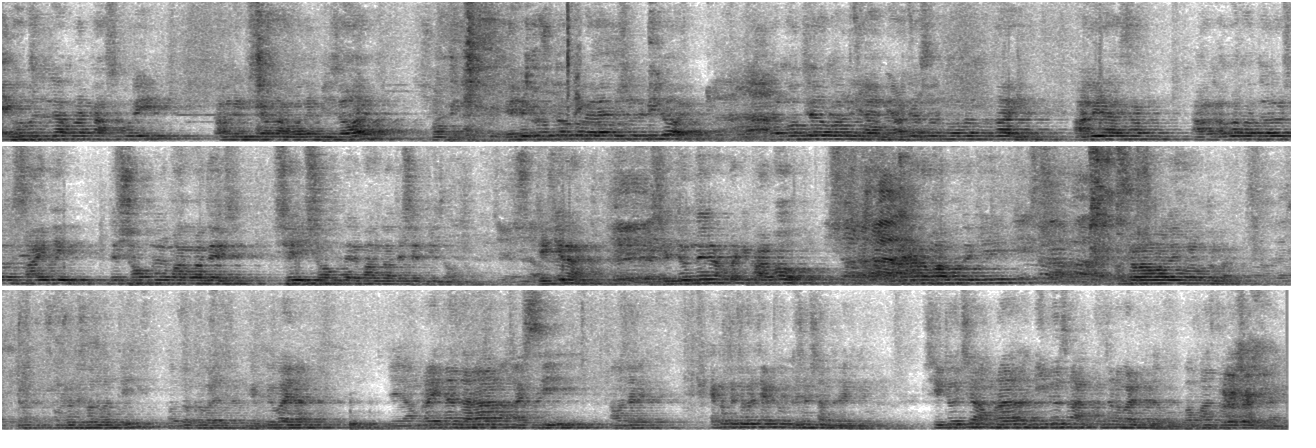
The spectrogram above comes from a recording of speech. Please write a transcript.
এইভাবে যদি আমরা কাজ করি, তাহলে ইনশাআল্লাহ আমাদের বিজয় এটা গুরুত্বপূর্ণ বেলায় শুধু বিজয় নিজামী আল্লাহ সাইদিন যে স্বপ্নের বাংলাদেশ, সেই স্বপ্নের বাংলাদেশের বিজয়। ঠিক না? সেই জন্য আমরা কি পারব? আমরা পারব দেখি? আসসালামু আলাইকুম রহমতুল্লাহ। সংসদ সভাপতি, অধ্যক্ষ ব্যক্তি ভাইরা, যে আমরা এখানে যারা আসছি, আমাদের একত্রিত করেছে একটা উদ্দেশ্যের সামনে রাখি। সেটা হচ্ছে আমরা নির্বাচন আগ পর্যন্ত বাড়িতে যাব বা পাঁচ দিনের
